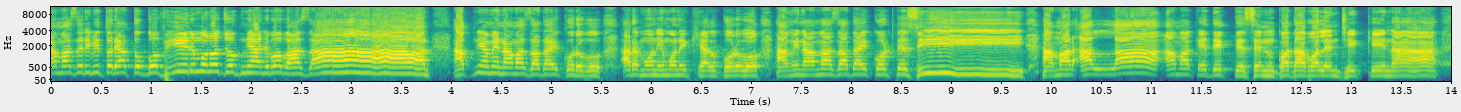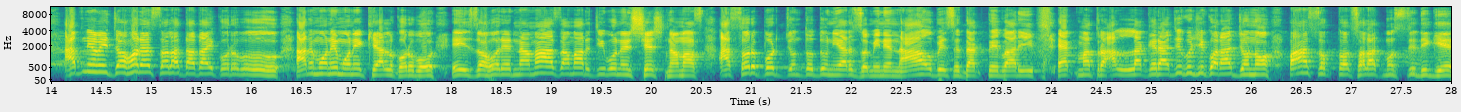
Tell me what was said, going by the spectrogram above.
নামাজের ভিতরে এত গভীর মনোযোগ নিয়ে আসব, বাজান, আপনি আমি নামাজ আদায় করব, আর মনে মনে খেয়াল করব, আমি নামাজ আদায় করতেছি। আমার আল্লাহ আমাকে দেখতেছেন, কথা বলেন ঠিক কি না আপনি আমি জহরের সালাত আদায় করব, আর মনে মনে খেয়াল করব, এই জহরের নামাজ আমার জীবনের শেষ নামাজ। আসর পর্যন্ত দুনিয়ার জমিনে নাও বেঁচে থাকতে পারি। একমাত্র আল্লাহকে রাজি খুশি করার জন্য পাঁচ অক্ত সালাত মসজিদে গিয়ে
